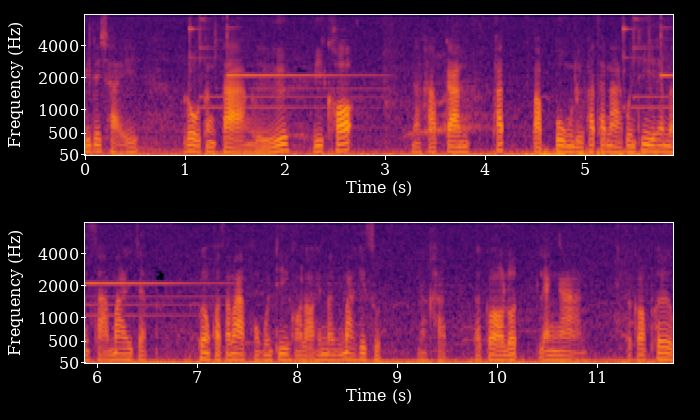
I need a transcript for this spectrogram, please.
วินิจฉัยโรคต่างๆ หรือวิเคราะห์นะครับ การพัฒปรับปรุงหรือพัฒนาพื้นที่ให้มันสามารถที่จะเพิ่มความสามารถของพื้นที่ของเราให้มันมากที่สุดนะครับ แล้วก็ลดแรงงาน แล้วก็เพิ่ม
